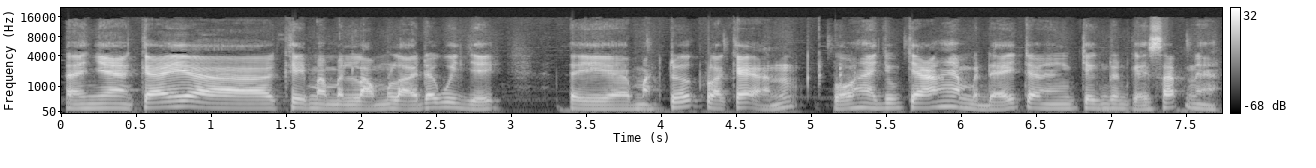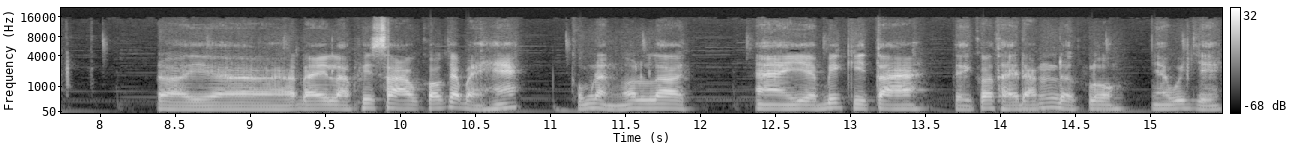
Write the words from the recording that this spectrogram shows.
À nha, cái uh, khi mà mình lộng lại đó quý vị thì à, mặt trước là cái ảnh của hai chú cháu ha mình để chân chân trên kệ sách nè. Rồi à, đây là phía sau có cái bài hát cũng là ngó lơi ai à, biết guitar thì có thể đánh được luôn nha quý vị.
